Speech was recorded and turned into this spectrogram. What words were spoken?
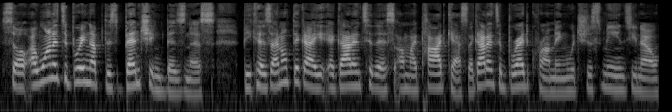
So I wanted to bring up this benching business because I don't think I, I got into this on my podcast. I got into breadcrumbing, which just means, you know,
